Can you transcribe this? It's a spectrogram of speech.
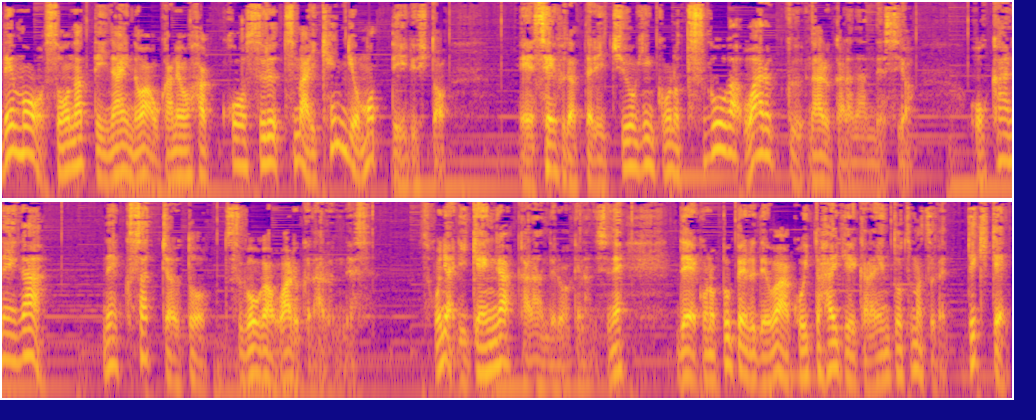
でも、そうなっていないのはお金を発行する、つまり権利を持っている人、えー、政府だったり中央銀行の都合が悪くなるからなんですよ。お金がね、腐っちゃうと都合が悪くなるんです。そこには利権が絡んでるわけなんですね。で、このプペルではこういった背景から煙突末ができて、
